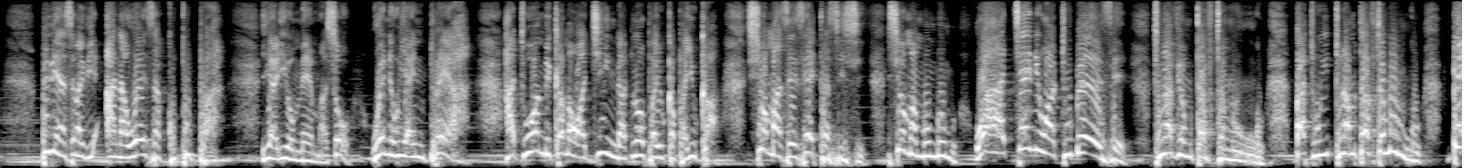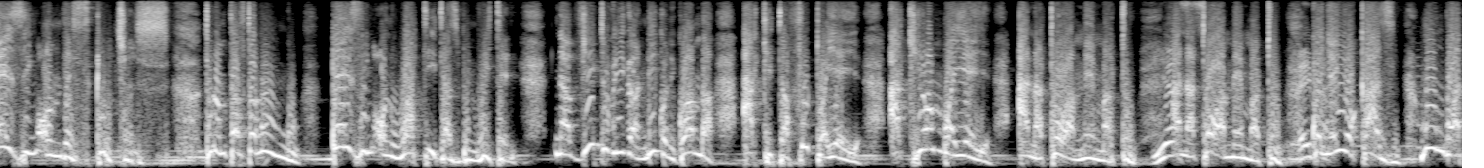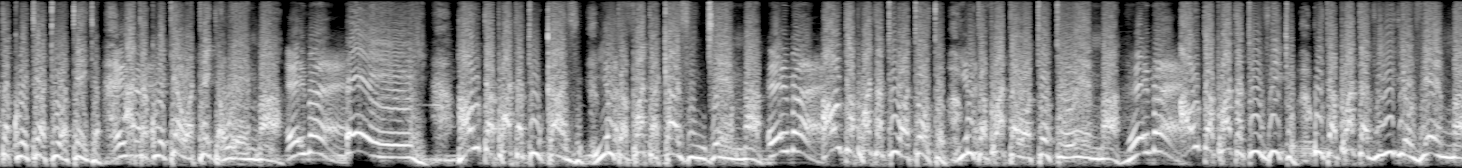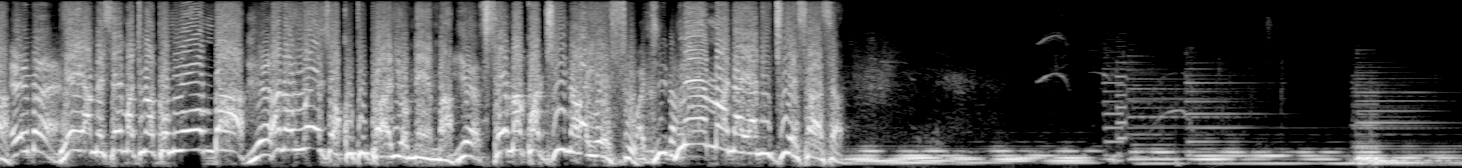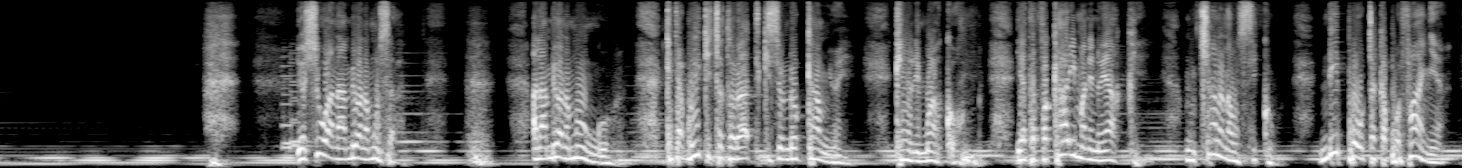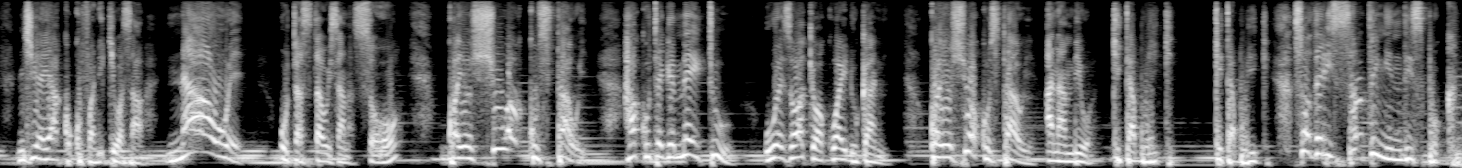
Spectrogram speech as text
biblia anasema hivi anaweza kutupa yaliyo mema. So when we are in prayer hatuombi kama wajinga tunaopayuka payuka sio mazezeta sisi sio mambumbumbu. Waacheni watubeze tunavyomtafuta mungu. But we, tunamtafuta mungu basing on the scriptures. Tunamtafuta mungu basing on what it has been written. Na vitu vilivyoandikwa ni kwamba akitafutwa yeye akiombwa yeye anatoa mema tu. Yes. anatoa mema tu. Amen. kwenye hiyo kazi mungu hatakuletea tu wateja. Atakuletea wateja wema. Amen. hey, hautapata tu kazi Yes. utapata kazi njema. Hautapata tu watoto Yes. utapata watoto wema. Hautapata tu vitu utapata vilivyo vyema. Yeye amesema tunapomuomba Yes. ana uwezo wa kutupa aliyo mema. Yes. sema kwa jina la yesu. Jina- mema na yanijie sasa yoshua anaambiwa na musa anaambiwa na mungu kitabu hiki cha torati kisiondoke kamwe kinywani mwako. Yatafakari maneno yake mchana na usiku ndipo utakapofanya njia yako kufanikiwa sawa. Nawe utastawi sana. So kwa yoshua kustawi hakutegemei tu uwezo wake wa kuwai dukani. Kwa yoshua kustawi anaambiwa kitabu hiki kitabu hiki. So there is something in this book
